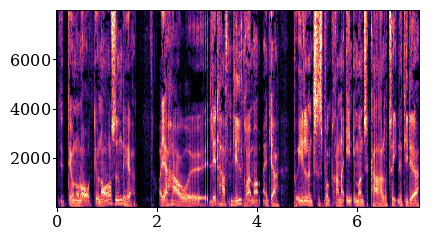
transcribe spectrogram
det, det er jo nogle år, det er jo nogle år siden det her. Og jeg har jo øh, lidt haft en lille drøm om, at jeg på et eller andet tidspunkt render ind i Monte Carlo til en af de der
